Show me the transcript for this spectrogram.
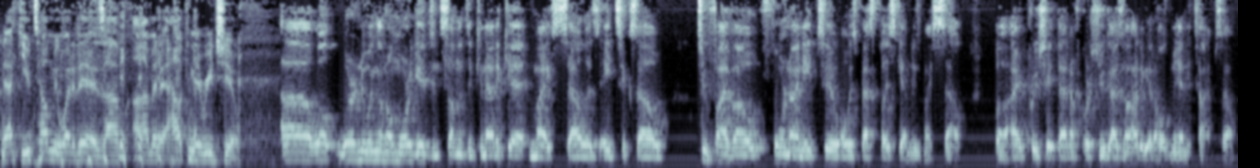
neck. You tell me what it is. I'm I'm in it. How can they reach you? Uh, well, we're New England Home Mortgage in Southington, Connecticut. My cell is 860-250-4982. Always best place to get me is my cell. But I appreciate that. And of course, you guys know how to get a hold of me anytime. So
